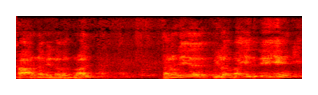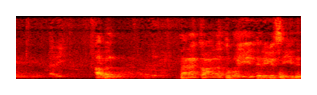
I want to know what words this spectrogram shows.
காரணம் என்னவென்றால் தன்னுடைய இள வயதிலேயே அவர் தனக்கான துறையை தெரிவு செய்து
